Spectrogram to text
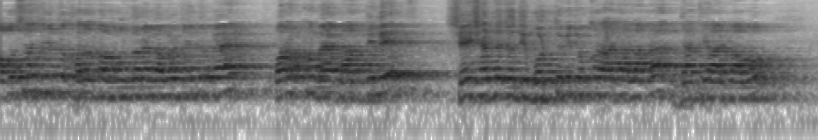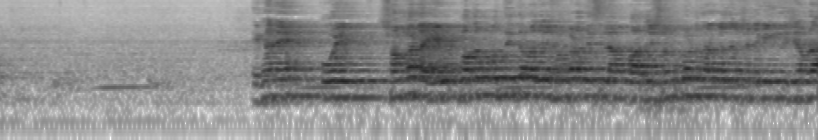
অবসরজনিত খরচ বা মূলধনের ব্যবহারজনিত ব্যয়, পরোক্ষ ব্যয় বাদ দিলে সেই সাথে যদি ভর্তুকি যোগ করা হয় তাহলে আমরা জাতীয় আয় পাবো। এখানে ওই সংখ্যাটাকে উৎপাদন পদ্ধতিতে আমরা যে সংখ্যাটা দিয়েছিলাম বা যে সমীকরণটা দাঁড় করেছিলাম সেটাকে ইংলিশে আমরা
